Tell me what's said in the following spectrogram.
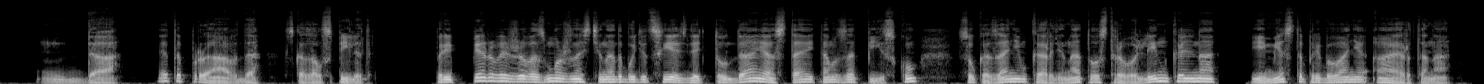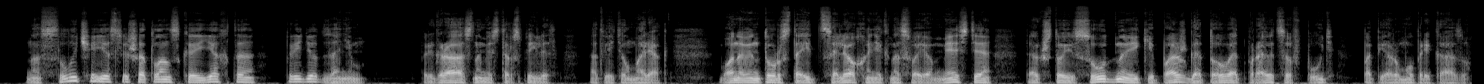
— Да, это правда, — сказал Спилет. При первой же возможности надо будет съездить туда и оставить там записку с указанием координат острова Линкольна и места пребывания Айртона, на случай, если шотландская яхта придет за ним. — Прекрасно, мистер Спилет, — ответил моряк. — Бонавентур стоит целеханик на своем месте, так что и судно, и экипаж готовы отправиться в путь по первому приказу.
